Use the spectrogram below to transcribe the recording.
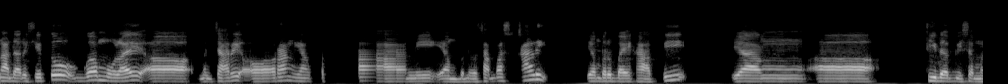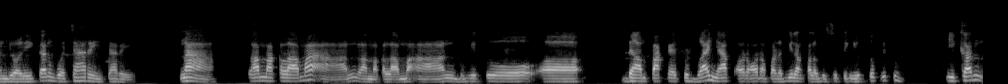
Nah, dari situ gue mulai uh, mencari orang yang petani yang benar sama sekali yang berbaik hati, yang uh, tidak bisa menjual ikan, gue cari cari. Nah, lama kelamaan, lama kelamaan begitu uh, dampaknya itu banyak, orang-orang pada bilang kalau di syuting YouTube itu ikan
